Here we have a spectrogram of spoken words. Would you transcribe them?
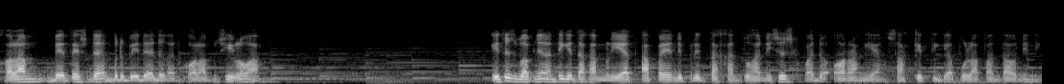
Kolam Bethesda berbeda dengan kolam Siloam. Itu sebabnya nanti kita akan melihat apa yang diperintahkan Tuhan Yesus kepada orang yang sakit 38 tahun ini.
